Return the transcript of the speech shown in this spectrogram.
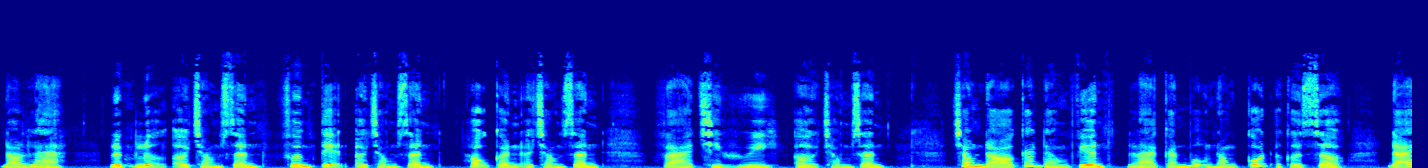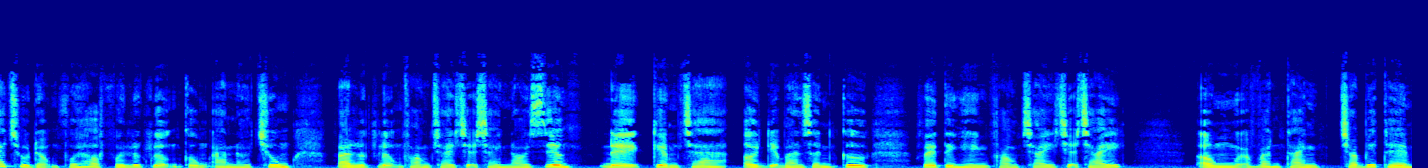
đó là lực lượng ở trong dân, phương tiện ở trong dân, hậu cần ở trong dân và chỉ huy ở trong dân. Trong đó các đảng viên là cán bộ nòng cốt ở cơ sở đã chủ động phối hợp với lực lượng công an nói chung và lực lượng phòng cháy chữa cháy nói riêng để kiểm tra ở địa bàn dân cư về tình hình phòng cháy chữa cháy. Ông Nguyễn Văn Thành cho biết thêm.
